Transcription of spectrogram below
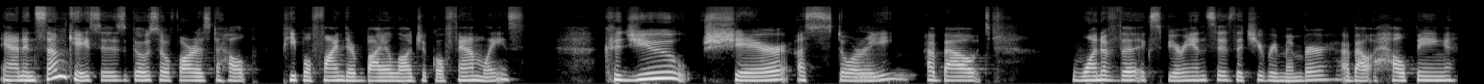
and in some cases go so far as to help people find their biological families could you share a story mm-hmm. about one of the experiences that you remember about helping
